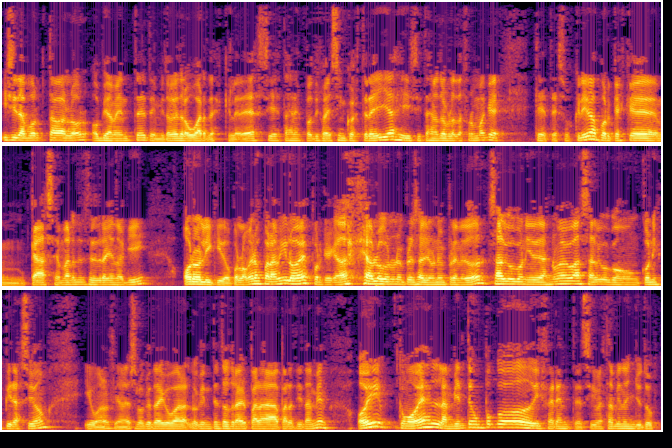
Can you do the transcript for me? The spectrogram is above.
Y si te aporta valor, obviamente te invito a que te lo guardes, que le des si estás en Spotify 5 estrellas y si estás en otra plataforma que, que te suscribas, porque es que mm, cada semana te estoy trayendo aquí oro líquido. Por lo menos para mí lo es, porque cada vez que hablo con un empresario o un emprendedor, salgo con ideas nuevas, salgo con, con inspiración y bueno, al final eso es lo que traigo lo que intento traer para, para ti también. Hoy, como ves, el ambiente es un poco diferente si me estás viendo en YouTube.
